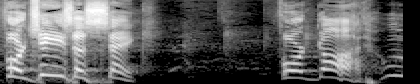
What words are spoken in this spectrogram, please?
for Jesus' sake. For God. Ooh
